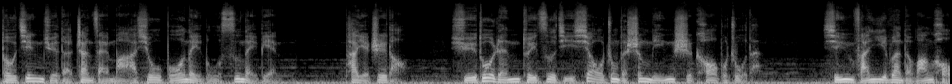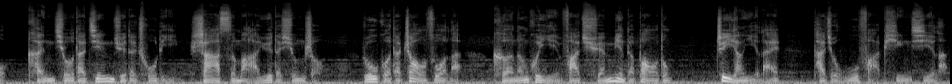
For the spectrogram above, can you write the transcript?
都坚决地站在马修·伯内鲁斯那边。他也知道，许多人对自己效忠的声明是靠不住的。心烦意乱的王后恳求他坚决地处理杀死马约的凶手。如果他照做了，可能会引发全面的暴动，这样一来，他就无法平息了。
